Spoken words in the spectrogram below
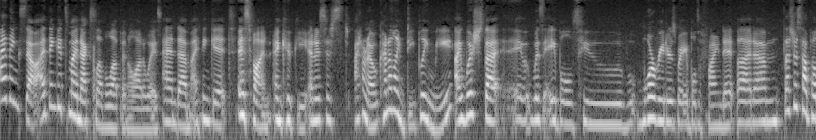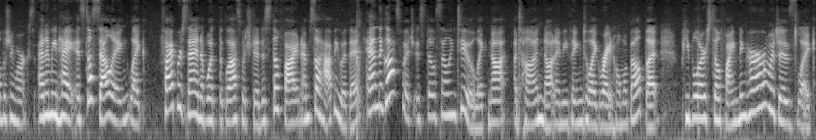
I think so. I think it's my next level up in a lot of ways. And um, I think it is fun and kooky and it's just, I don't know, kind of like deeply me. I wish that it was able to, more readers were able to find it, but um, that's just how publishing works. And I mean, hey, it's still selling. Like 5% of what the Glass Witch did is still fine. I'm still happy with it. And the Glass Witch is still selling too. Like not a ton, not anything to like write home about, but people are still finding her, which is like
